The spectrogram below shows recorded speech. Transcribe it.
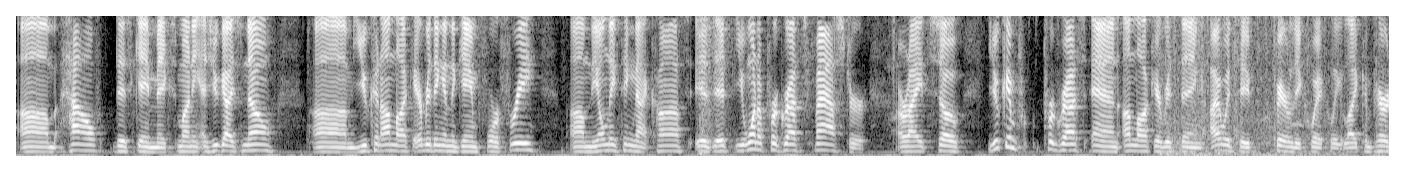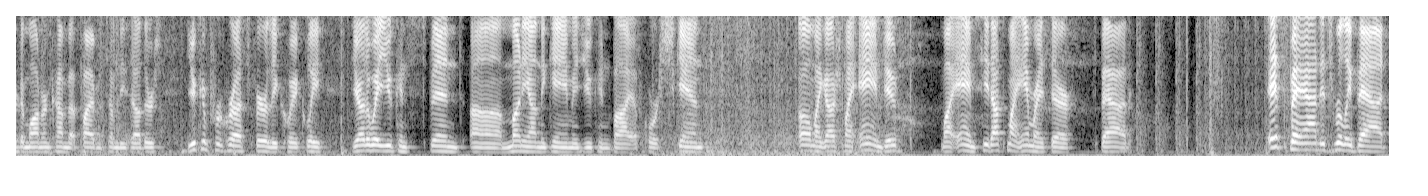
um, how this game makes money. As you guys know, um, you can unlock everything in the game for free. Um, the only thing that costs is if you want to progress faster, all right? So you can pr progress and unlock everything, I would say, fairly quickly. Like, compared to Modern Combat 5 and some of these others, you can progress fairly quickly. The other way you can spend uh, money on the game is you can buy, of course, skins. Oh my gosh, my aim, dude. My aim. See, that's my aim right there. It's bad. It's bad. It's really bad.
